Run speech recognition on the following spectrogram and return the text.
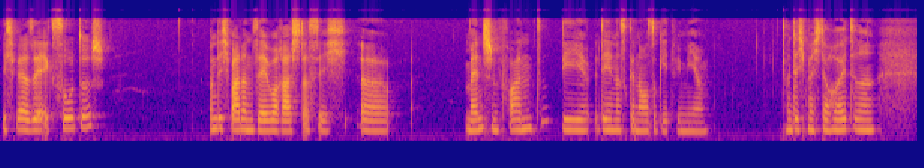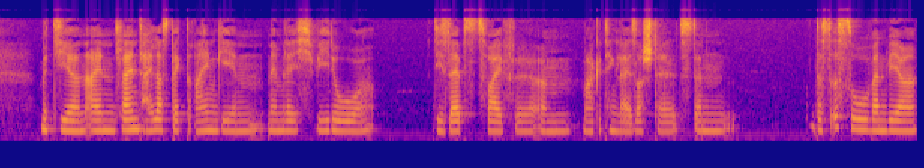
ich wäre sehr exotisch. Und ich war dann sehr überrascht, dass ich äh, Menschen fand, die, denen es genauso geht wie mir. Und ich möchte heute mit dir in einen kleinen Teilaspekt reingehen, nämlich wie du die Selbstzweifel im Marketing leiser stellst. Denn das ist so, wenn wir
